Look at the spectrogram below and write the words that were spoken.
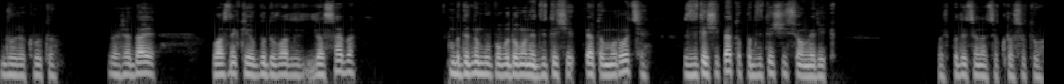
Дуже круто. Виглядає. Власники його будували для себе. Будинок був побудований у 2005 році, з 2005 по 2007 рік. Ось подивіться на цю красоту.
